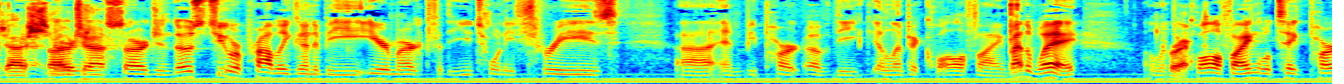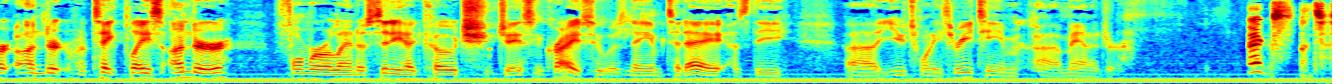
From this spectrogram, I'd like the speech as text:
Josh Sargent. No Josh Sargent. Those two are probably going to be earmarked for the U23s uh, and be part of the Olympic qualifying. By the way, Olympic Correct. qualifying will take part under take place under former Orlando City head coach Jason Kreis, who was named today as the uh, U23 team uh, manager. Excellent.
